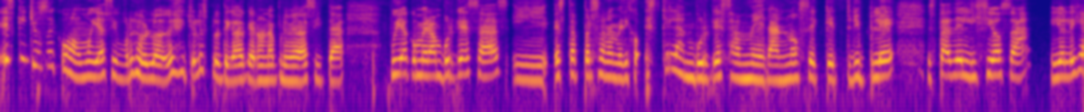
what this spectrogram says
Es que yo soy como muy así, por ejemplo, yo les platicaba que era una primera cita, fui a comer hamburguesas y esta persona me dijo, es que la hamburguesa mega, no sé qué, triple, está deliciosa. Y yo le dije,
